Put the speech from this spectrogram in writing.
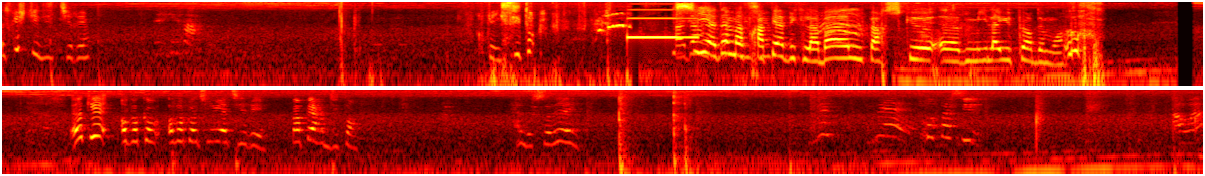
Est-ce que je t'ai dit de tirer? Félicite-toi Si Adam a frappé avec la balle parce que euh, il a eu peur de moi. Ok, on va, on va continuer à tirer. Pas perdre du temps. Ah, le soleil. Trop facile. Ah ouais?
